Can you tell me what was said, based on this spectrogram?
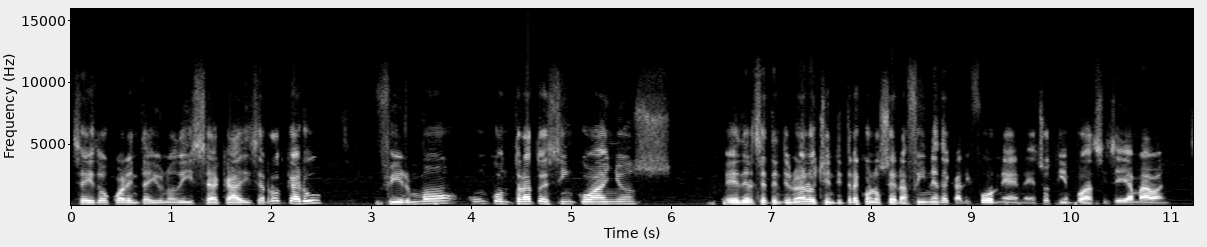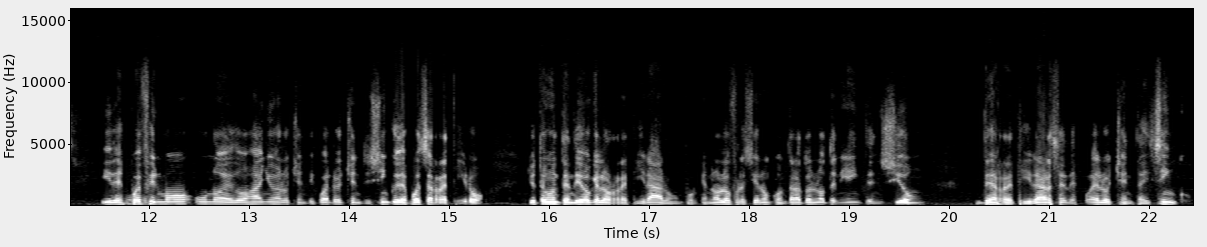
6241 dice acá, dice Rod Caru firmó un contrato de cinco años eh, del 79 al 83 con los Serafines de California, en esos tiempos así se llamaban, y después firmó uno de dos años del 84 y 85 y después se retiró. Yo tengo entendido que lo retiraron porque no le ofrecieron contrato, él no tenía intención de retirarse después del 85.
